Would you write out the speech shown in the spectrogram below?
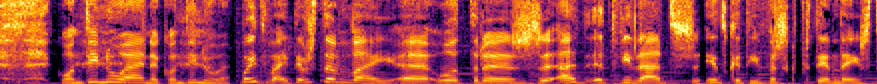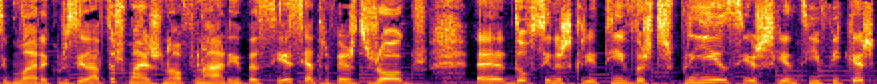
continua, Ana, continua. Muito bem, temos também uh, outras atividades educativas que pretendem estimular a curiosidade dos mais novos na área da ciência, através de jogos, uh, de oficinas criativas, de experiências científicas.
